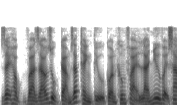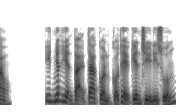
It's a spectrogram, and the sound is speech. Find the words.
dạy học và giáo dục cảm giác thành tựu còn không phải là như vậy sao? Ít nhất hiện tại ta còn có thể kiên trì đi xuống.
